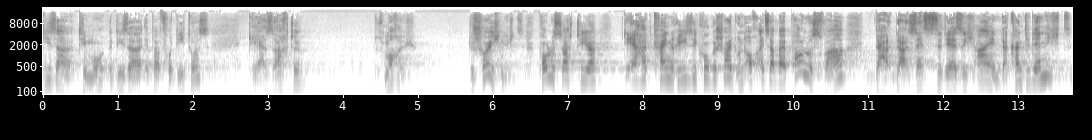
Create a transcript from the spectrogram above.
dieser, Timo, dieser Epaphroditus, der sagte, das mache ich, das scheue ich nichts. Paulus sagte hier, der hat kein Risiko gescheut. Und auch als er bei Paulus war, da, da, setzte der sich ein, da kannte der nichts.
